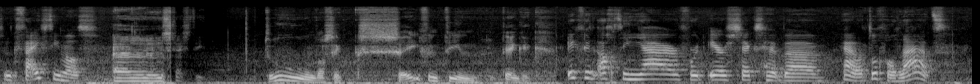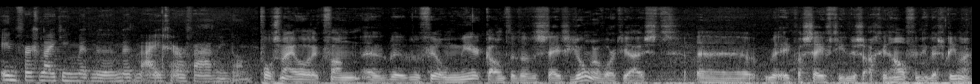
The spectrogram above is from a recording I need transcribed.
toen ik 15 was. 16. Toen was ik 17, denk ik. Ik vind 18 jaar voor het eerst seks hebben ja, dan toch wel laat in vergelijking met, me, met mijn eigen ervaring dan. Volgens mij hoor ik van uh, veel meer kanten dat het steeds jonger wordt juist. Uh, ik was 17, dus 18,5 vind ik best prima.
